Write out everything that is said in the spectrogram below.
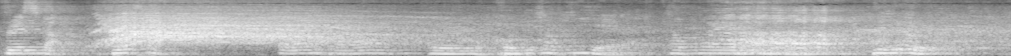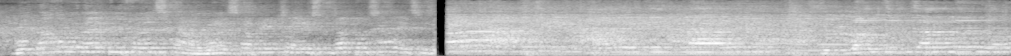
เฟรสกับเฟสค่ะแต่ว่าคือคนที่ชอบขี้แย่ชอบแกล้งคือบอกว่าวันนี้มีเฟสกับเฟรสกับไม่ใช่สุดยอดต้องใช่สุดยอด Hãy subscribe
